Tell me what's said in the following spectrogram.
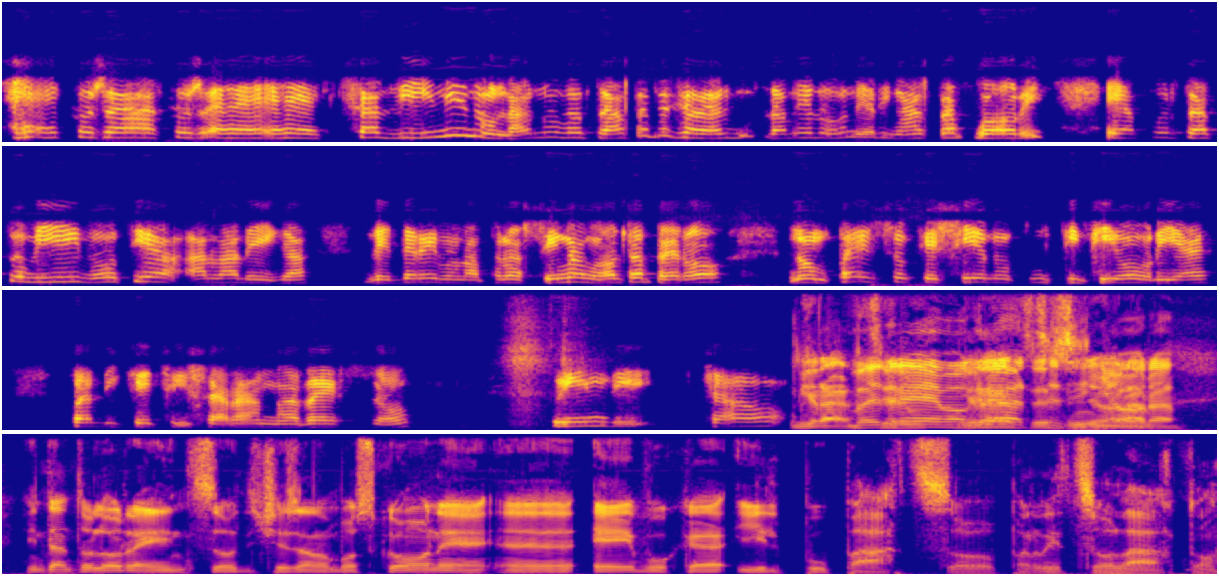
eh, cosa, cosa, eh, Salvini non l'hanno votata perché la, la, Meloni è rimasta fuori e ha portato via i voti a, alla Lega. Vedremo la prossima volta, però non penso che siano tutti fiori eh, quelli che ci saranno adesso. Quindi Ciao. Grazie. Vedremo, grazie, grazie signora. signora. Intanto Lorenzo di Cesano Boscone eh, evoca il pupazzo prezzolato.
